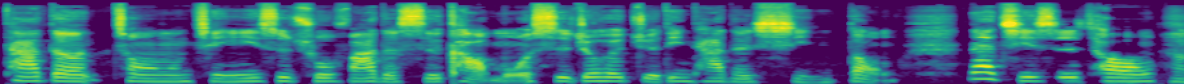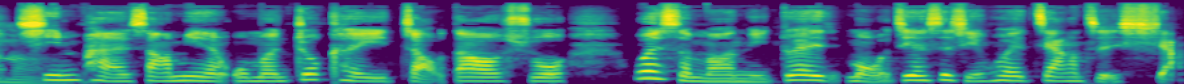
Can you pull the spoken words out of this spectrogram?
他的从潜意识出发的思考模式，就会决定他的行动。那其实从星盘上面，我们就可以找到说，为什么你对某件事情会这样子想？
